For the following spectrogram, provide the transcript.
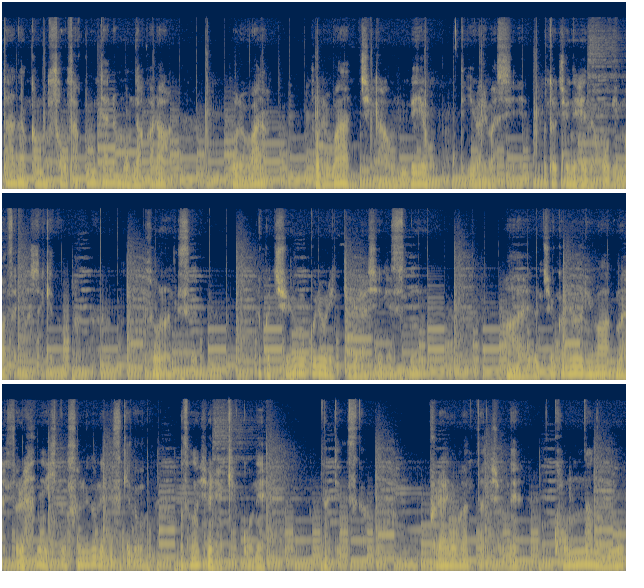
たなんかもう創作みたいなもんだか、それは、それは違うんでよって言われますし、途中に変な方言混ざりましたけど、そうなんです。なんか中国料理っていうらしいですね。はい。中華料理は、まあ、それはね、人それぞれですけど、その人には結構ね、なんていうんですか、プライドがあったんでしょうね。こんなのを、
